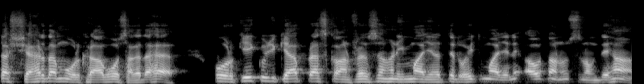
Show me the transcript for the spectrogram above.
ਤਾਂ ਸ਼ਹਿਰ ਦਾ ਮਾਹੌਲ ਖਰਾਬ ਹੋ ਸਕਦਾ ਹੈ। ਹੋਰ ਕੀ ਕੁਝ ਕਿਹਾ? ਪ੍ਰੈਸ ਕਾਨਫਰੰਸ ਹਨੀ ਮਹਾਜਨ ਅਤੇ ਰੋਹਿਤ ਮਹਾਜਨ ਨੇ ਆਓ ਤੁਹਾਨੂੰ ਸੁਣਾਉਂਦੇ ਹਾਂ।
